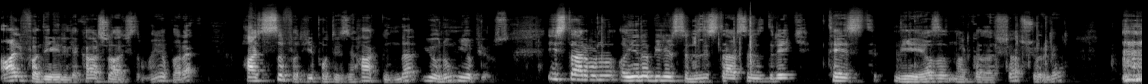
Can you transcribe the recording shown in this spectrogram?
alfa değeriyle karşılaştırma yaparak H0 hipotezi hakkında yorum yapıyoruz. İster bunu ayırabilirsiniz, isterseniz direkt test diye yazın arkadaşlar. Şöyle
